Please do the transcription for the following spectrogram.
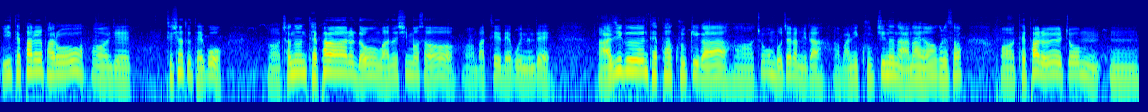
이 대파를 바로 어, 이제 드셔도 되고 어, 저는 대파를 너무 많이 심어서 어, 마트에 내고 있는데 아직은 대파 굵기가 어, 조금 모자랍니다. 어, 많이 굵지는 않아요. 그래서 어, 대파를 좀 음,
